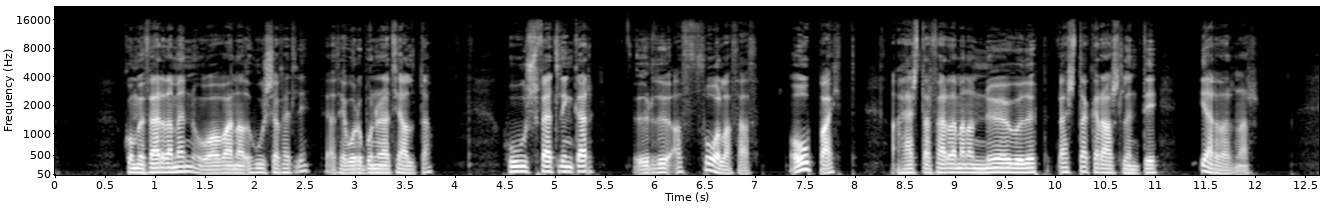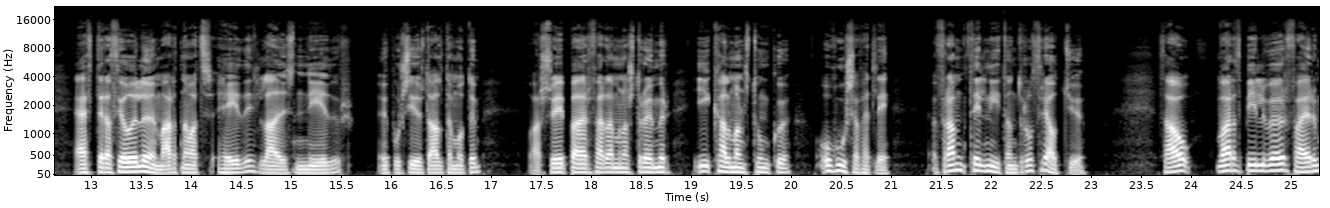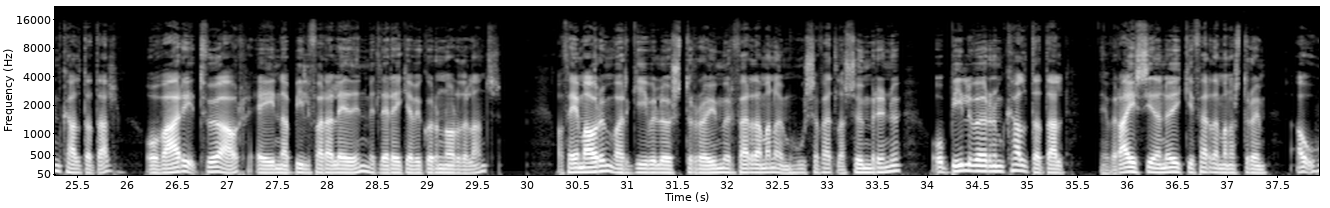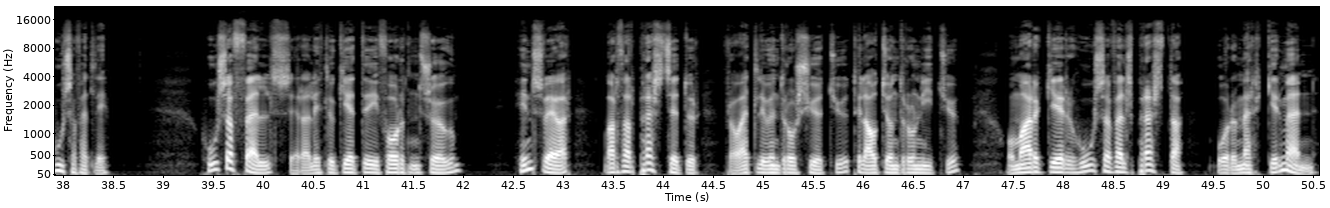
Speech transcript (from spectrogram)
Komu ferðamenn og ofanað Húsafelli þegar þeir voru búin að tjálta. Húsfellingar urðu að þóla það, óbætt að hestar ferðamanna nöguð upp besta graslendi jarðarnar. Eftir að þjóðilegum Arnavats heiði laðist niður upp úr síðustu aldamótum var sveipaður ferðamannaströymur í Kalmanstungu og Húsafelli fram til 1930. Þá varð bílvöður færum Kaldadal og var í tvö ár eina bílfara leiðin millir Reykjavíkur og Norðurlands. Á þeim árum var gífilög ströymur ferðamanna um Húsafell að sumrinu og bílvöðurum Kaldadal hefur æsíðan auki ferðamannaströym á Húsafelli. Húsafells er að litlu getið í fórun sögum. Hins vegar var þar prestsettur frá 1170 til 1890 og margir húsafells presta voru merkir menn.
